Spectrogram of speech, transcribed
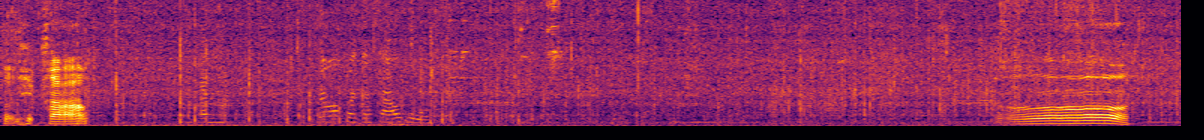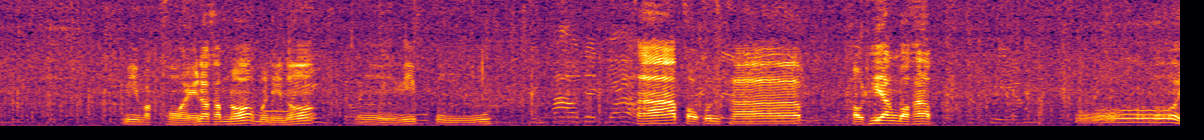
สวัสดีครับอันเจ้าไปจะเช้าหูอ๋อมีหมักหอยนะครับเนาะมื้อนี้เนาะเออมีปูข้าวด้วยจ้าครับขอบคุณครับเขาวเที่ยงบ่ครับ เสียงโอ้ย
